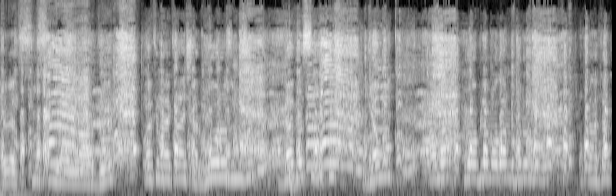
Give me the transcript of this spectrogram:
Evet susmuyorlardı. Bakın arkadaşlar bu horozumuzun gagası bitik, yamuk ama problem olan bir durum değil. Zaten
